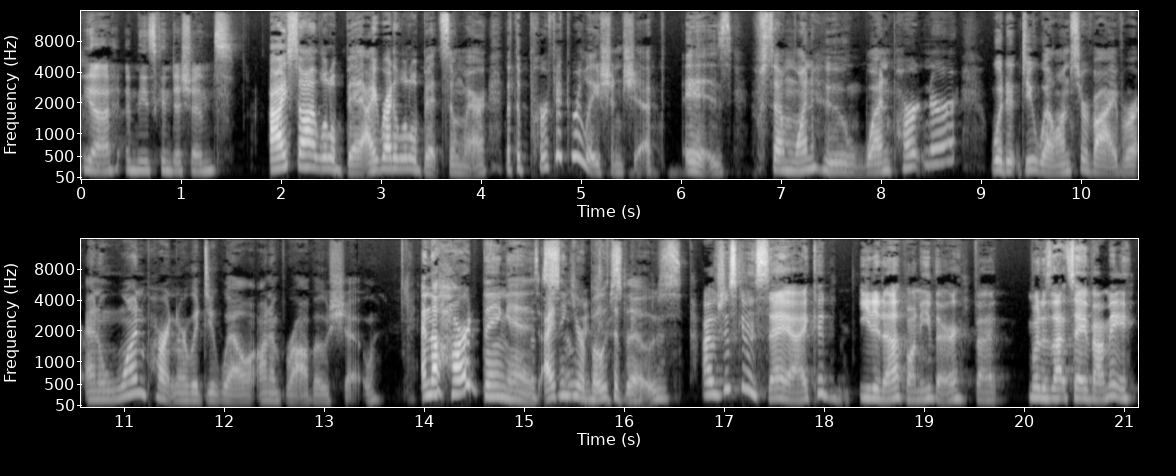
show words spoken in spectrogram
Yeah, in these conditions. I saw a little bit, I read a little bit somewhere that the perfect relationship is someone who one partner would do well on Survivor and one partner would do well on a Bravo show. And the hard thing is, I think so you're both of those. I was just gonna say I could eat it up on either, but what does that say about me?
